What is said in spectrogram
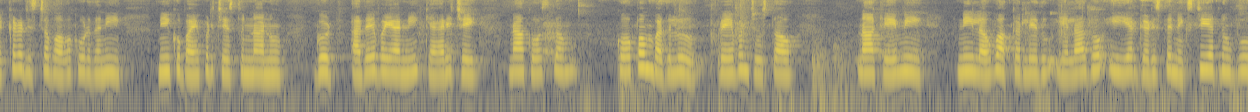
ఎక్కడ డిస్టర్బ్ అవ్వకూడదని నీకు భయపడి చేస్తున్నాను. గుడ్ అదే భయాన్ని క్యారీ చేయి. నా కోసం కోపం బదులు ప్రేమను చూస్తావు. నాకేమీ నీ లవ్ అక్కర్లేదు. ఎలాగో ఈ ఇయర్ గడిస్తే నెక్స్ట్ ఇయర్ నువ్వు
